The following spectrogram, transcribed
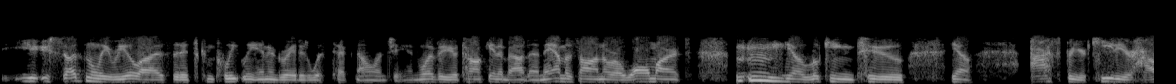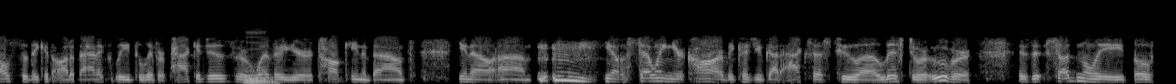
you, you, suddenly realize that it's completely integrated with technology. And whether you're talking about an Amazon or a Walmart, you know, looking to, you know, ask for your key to your house so they could automatically deliver packages or mm. whether you're talking about you know um, you know selling your car because you've got access to uh, Lyft or Uber is that suddenly both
